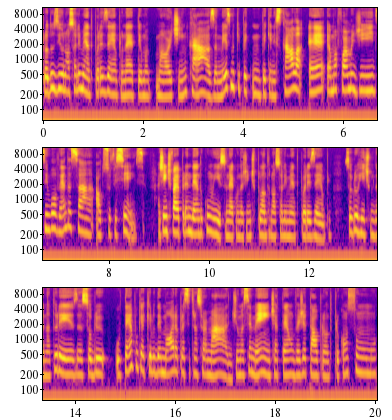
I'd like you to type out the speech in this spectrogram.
Produzir o nosso alimento, por exemplo, né? ter uma, uma hortinha em casa, mesmo que em pequena escala, é, é uma forma de ir desenvolvendo essa autossuficiência. A gente vai aprendendo com isso, né? Quando a gente planta o nosso alimento, por exemplo, sobre o ritmo da natureza, sobre o tempo que aquilo demora para se transformar de uma semente até um vegetal pronto para o consumo.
